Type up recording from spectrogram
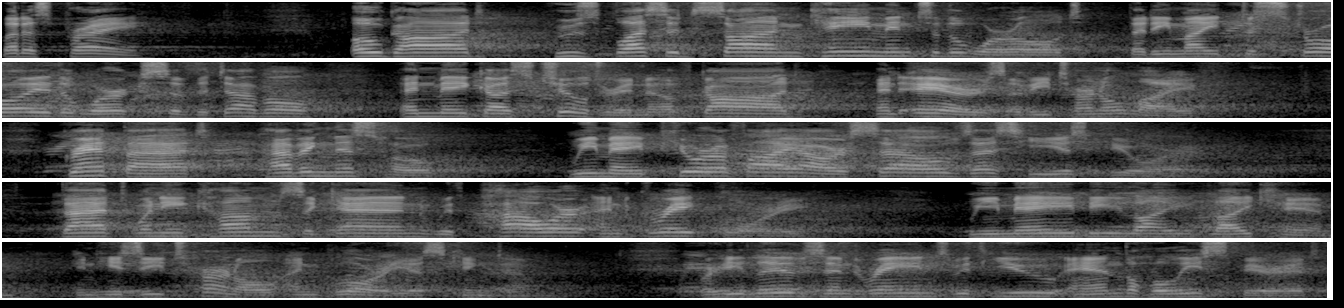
Let us pray. O God, whose blessed Son came into the world that he might destroy the works of the devil and make us children of God and heirs of eternal life, grant that, having this hope, we may purify ourselves as he is pure, that when he comes again with power and great glory, we may be like, like him in his eternal and glorious kingdom, where he lives and reigns with you and the Holy Spirit,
